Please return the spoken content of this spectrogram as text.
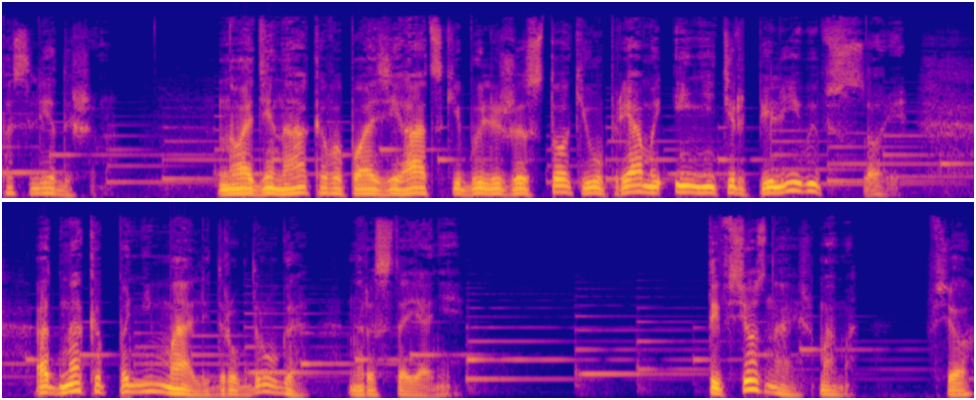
последышем. Но одинаково по-азиатски были жестоки, упрямы и нетерпеливы в ссоре. Однако понимали друг друга на расстоянии. «Ты все знаешь, мама?» «Все.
